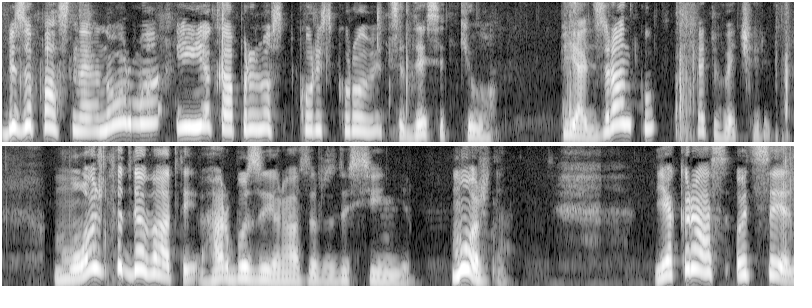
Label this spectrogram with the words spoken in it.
безпечна норма, і яка приносить користь корові, це 10 кіло. 5 зранку, 5 ввечері. Можна давати гарбузи разом з насінням? Можна. Якраз оце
